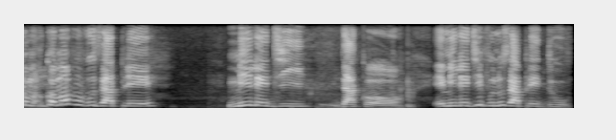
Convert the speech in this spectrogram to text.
Comment, comment vous vous appelez? Milady, d'accord. Et Milady, vous nous appelez d'où?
